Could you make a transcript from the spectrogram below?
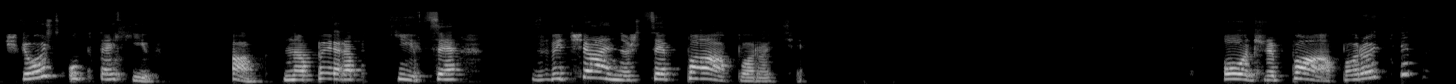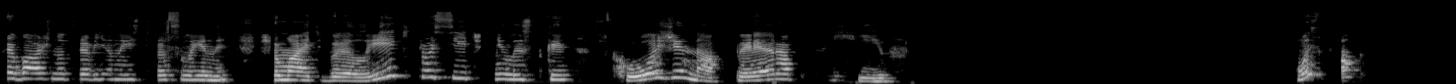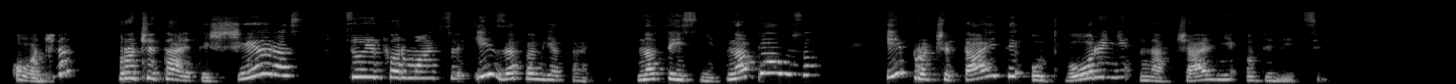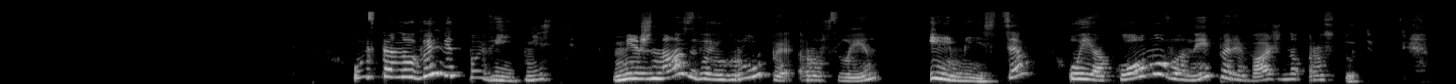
щось у птахів? Так, на пера птахів. Це, звичайно ж, це папороті. Отже, папороті переважно трав'янисті рослини, що мають великі розсічені листки, схожі на пера птахів. Ось так. Отже, прочитайте ще раз цю інформацію і запам'ятайте. Натисніть на паузу і прочитайте утворені навчальні одиниці. Установи відповідність між назвою групи рослин і місцем, у якому вони переважно ростуть.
